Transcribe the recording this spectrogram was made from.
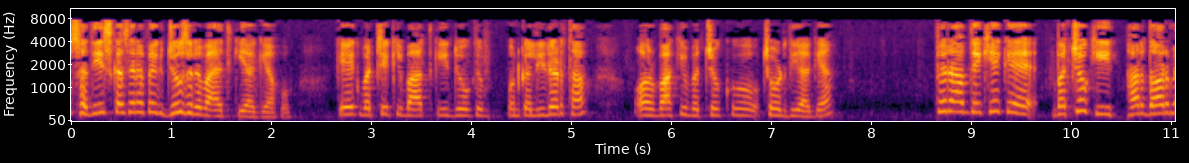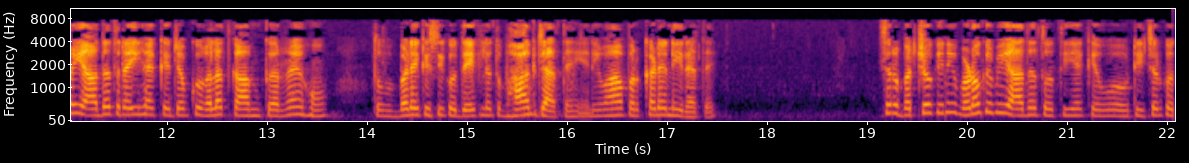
اس حدیث کا صرف ایک جز روایت کیا گیا ہو کہ ایک بچے کی بات کی جو کہ ان کا لیڈر تھا اور باقی بچوں کو چھوڑ دیا گیا پھر آپ دیکھیے کہ بچوں کی ہر دور میں یہ عادت رہی ہے کہ جب کوئی غلط کام کر رہے ہوں تو بڑے کسی کو دیکھ لیں تو بھاگ جاتے ہیں یعنی وہاں پر کھڑے نہیں رہتے صرف بچوں کی نہیں بڑوں کی بھی عادت ہوتی ہے کہ وہ ٹیچر کو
